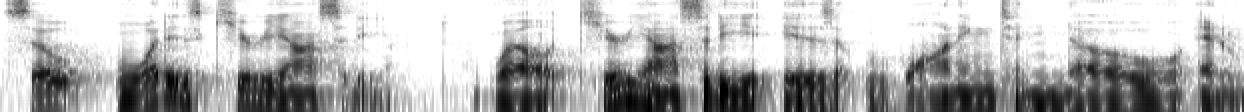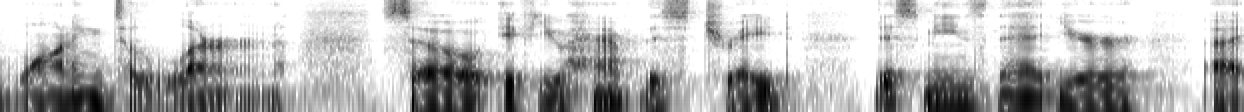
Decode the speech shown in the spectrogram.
So, what is curiosity? Well, curiosity is wanting to know and wanting to learn. So, if you have this trait, this means that you're uh,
